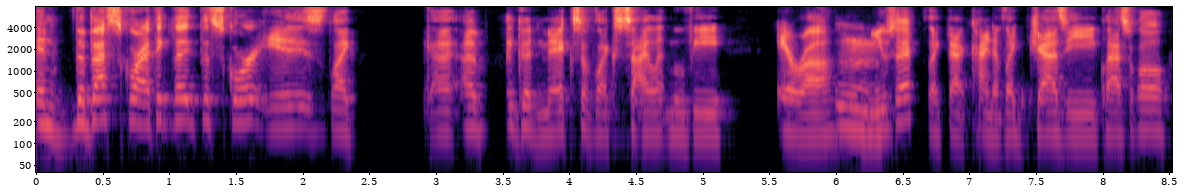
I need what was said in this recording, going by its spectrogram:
and the best score, I think, like the score is like a, a good mix of like silent movie era Mm. music, like that kind of like jazzy classical,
